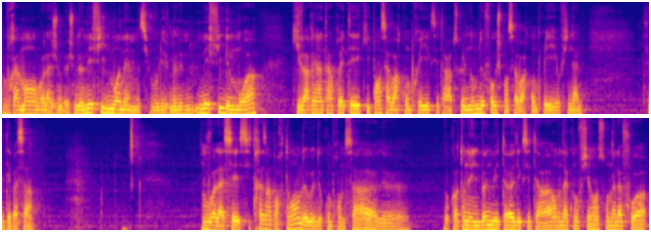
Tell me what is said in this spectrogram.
vraiment, voilà, je, me méfie de moi-même, si vous voulez. Je me méfie de moi qui va réinterpréter, qui pense avoir compris, etc. Parce que le nombre de fois où je pense avoir compris, au final, c'était pas ça. Voilà, c'est très important de, comprendre ça. quand on a une bonne méthode, etc., on a confiance, on a la foi,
